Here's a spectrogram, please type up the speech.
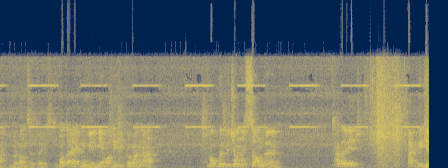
Ach, gorące to jest. Woda, jak mówię, niemodyfikowana. Mógłbym wyciągnąć sondę, ale wiecie, tak wyjdzie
